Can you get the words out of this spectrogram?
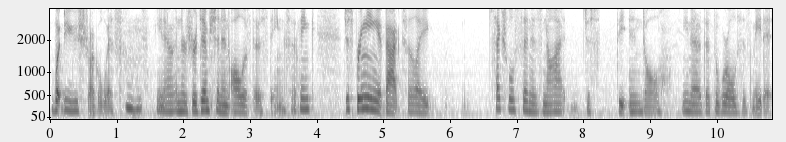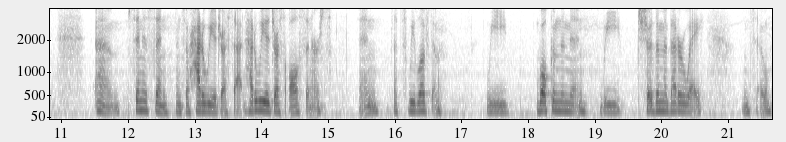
What do you struggle with? You know, and there's redemption in all of those things. I think just bringing it back to like sexual sin is not just the end all, you know, that the world has made it. Um, sin is sin. And so, how do we address that? How do we address all sinners? And that's we love them. We welcome them in. We show them a better way. And so,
